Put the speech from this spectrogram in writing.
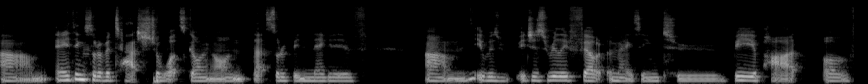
um, anything sort of attached to what's going on that's sort of been negative um, it was it just really felt amazing to be a part of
